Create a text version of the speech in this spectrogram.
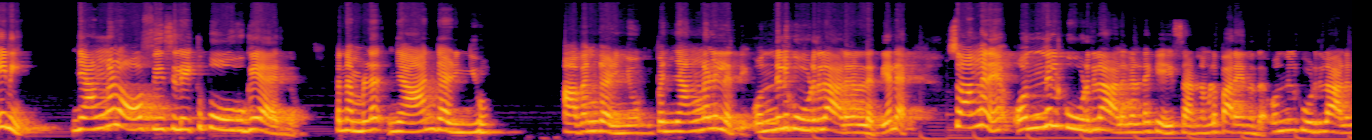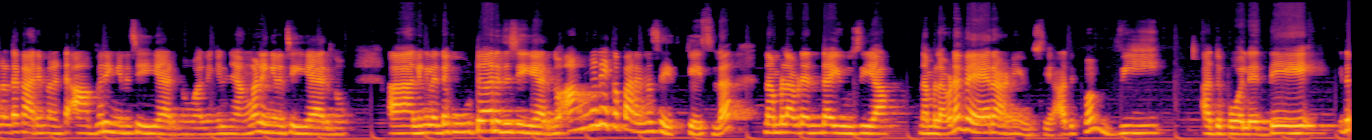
ഇനി ഞങ്ങൾ ഓഫീസിലേക്ക് പോവുകയായിരുന്നു. ഇപ്പൊ നമ്മൾ ഞാൻ കഴിഞ്ഞു അവൻ കഴിഞ്ഞു ഇപ്പൊ ഞങ്ങളിലെത്തി ഒന്നിൽ കൂടുതൽ ആളുകളിലെത്തി അല്ലെ? സോ അങ്ങനെ ഒന്നിൽ കൂടുതൽ ആളുകളുടെ കേസാണ് നമ്മൾ പറയുന്നത്. ഒന്നിൽ കൂടുതൽ ആളുകളുടെ കാര്യം പറഞ്ഞിട്ട് അവരിങ്ങനെ ചെയ്യായിരുന്നു അല്ലെങ്കിൽ ഞങ്ങൾ ഇങ്ങനെ ചെയ്യായിരുന്നു അല്ലെങ്കിൽ എന്റെ കൂട്ടുകാർ ഇത് ചെയ്യായിരുന്നു. അങ്ങനെയൊക്കെ പറയുന്ന കേസിൽ നമ്മൾ അവിടെ എന്താ യൂസ് ചെയ്യുക നമ്മൾ അവിടെ വേറാണ് യൂസ് ചെയ്യുക. അതിപ്പം വി അതുപോലെ ദേ ഇത്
